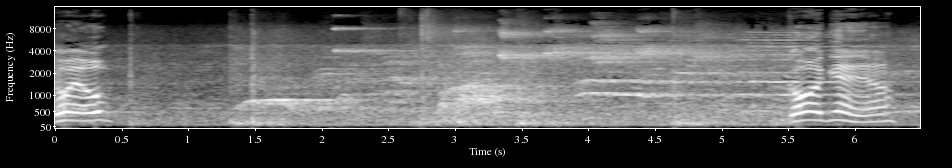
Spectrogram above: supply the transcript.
Go ahead, Go again, yeah.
